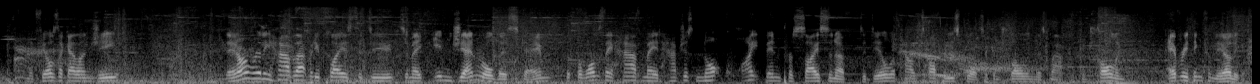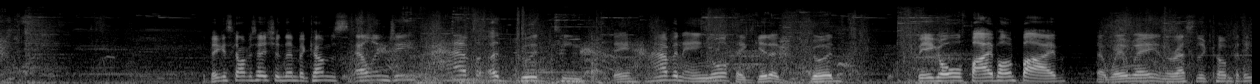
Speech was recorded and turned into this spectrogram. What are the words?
And it feels like LNG they don't really have that many players to do to make in general this game, but the ones they have made have just not quite been precise enough to deal with how top esports are controlling this map, and controlling everything from the early game. The biggest conversation then becomes LNG have a good team fight. They have an angle if they get a good big old five on five that Weiwei and the rest of the company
